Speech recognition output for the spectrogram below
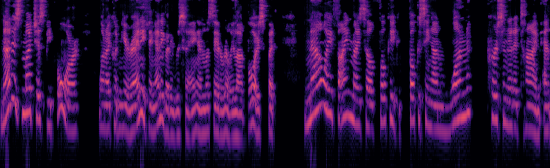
Not as much as before when I couldn't hear anything anybody was saying unless they had a really loud voice, but now I find myself focusing on one person at a time and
